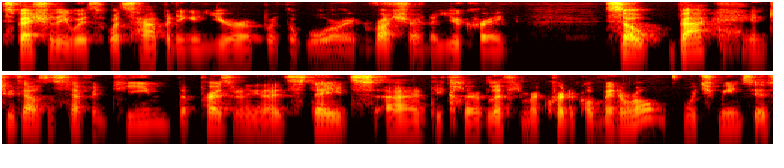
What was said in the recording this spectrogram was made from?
especially with what's happening in Europe with the war in Russia and the Ukraine. So back in 2017, the President of the United States uh, declared lithium a critical mineral, which means if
